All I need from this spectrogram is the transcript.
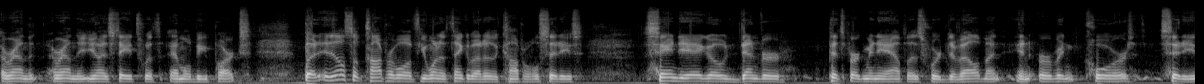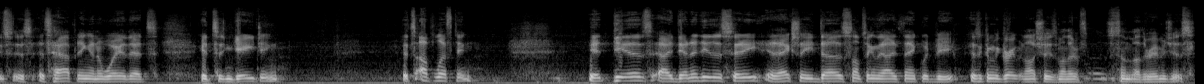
around the, around the United States with MLB parks. But it's also comparable if you want to think about other comparable cities. San Diego, Denver, Pittsburgh, Minneapolis, where development in urban core cities is, is happening in a way that's it's engaging, it's uplifting, it gives identity to the city. It actually does something that I think would be is going to be great. And I'll show you some other some other images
